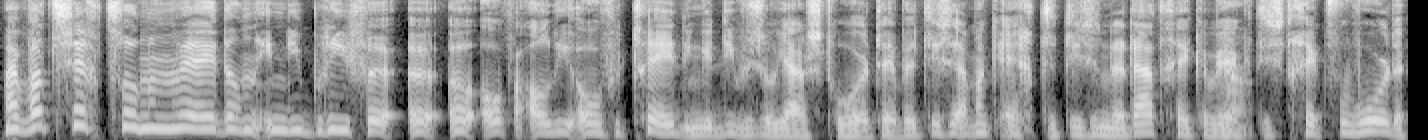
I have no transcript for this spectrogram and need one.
Maar wat zegt Zonnewee dan in die brieven eh, eh, over al die overtredingen die we zojuist gehoord hebben? Het is eigenlijk echt, het is inderdaad gekke werk, Ja. het is te gek voor woorden.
